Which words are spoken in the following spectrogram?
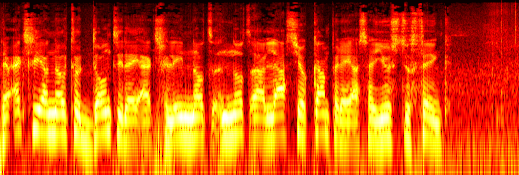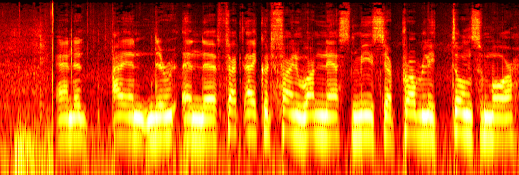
They're actually a Notodontidae actually, not not Lasiocampidae as I used to think. And, it, I, and, the, and the fact I could find one nest means there are probably tons more.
